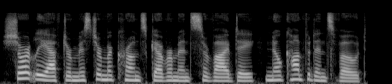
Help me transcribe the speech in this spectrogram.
Shortly after Mr. Macron's government survived a no confidence vote,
